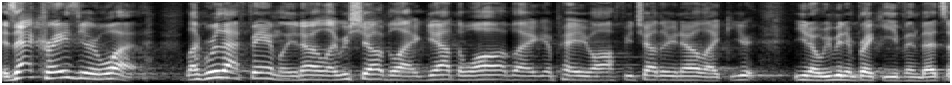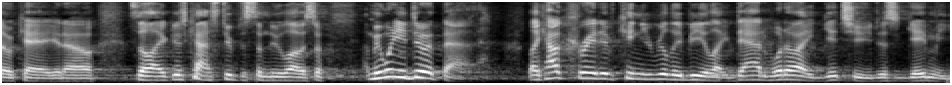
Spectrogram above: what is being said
Is that crazy or what? like we're that family, you know, like we show up, like get out the wall, like pay you off each other, you know, like you're, you know, we didn't break even, but it's okay, you know. So like just kind of stoop to some new lows. So I mean, what do you do with that? Like how creative can you really be? Like, Dad, what do I get you? You just gave me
